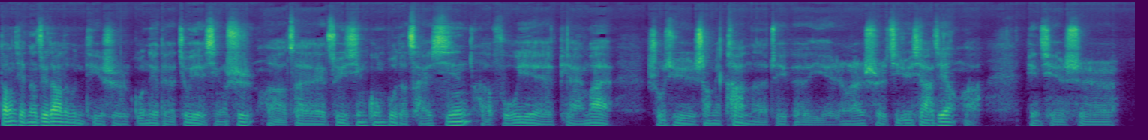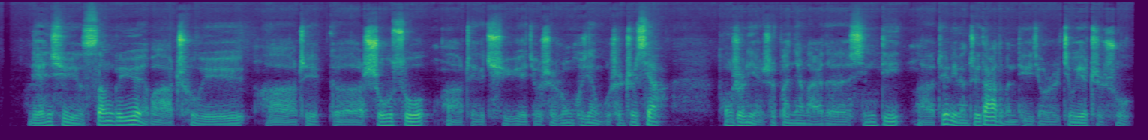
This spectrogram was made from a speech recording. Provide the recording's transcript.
当前的最大的问题是国内的就业形势啊，在最新公布的财新啊服务业 PMI 数据上面看呢，这个也仍然是继续下降啊。并且是连续三个月吧，处于啊这个收缩啊这个区域，也就是荣枯线五十之下，同时呢也是半年来的新低啊。这里面最大的问题就是就业指数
